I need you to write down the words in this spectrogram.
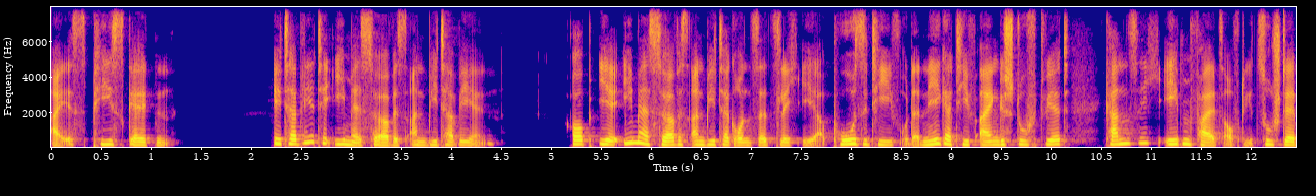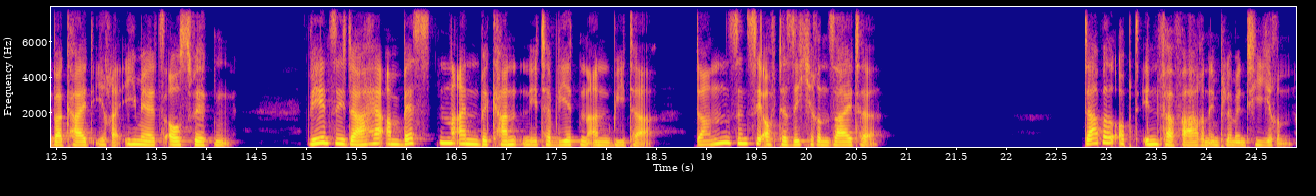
ISPs gelten etablierte E-Mail-Service-Anbieter wählen. Ob Ihr E-Mail-Service-Anbieter grundsätzlich eher positiv oder negativ eingestuft wird, kann sich ebenfalls auf die Zustellbarkeit Ihrer E-Mails auswirken. Wählen Sie daher am besten einen bekannten etablierten Anbieter, dann sind Sie auf der sicheren Seite. Double Opt-in-Verfahren implementieren.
